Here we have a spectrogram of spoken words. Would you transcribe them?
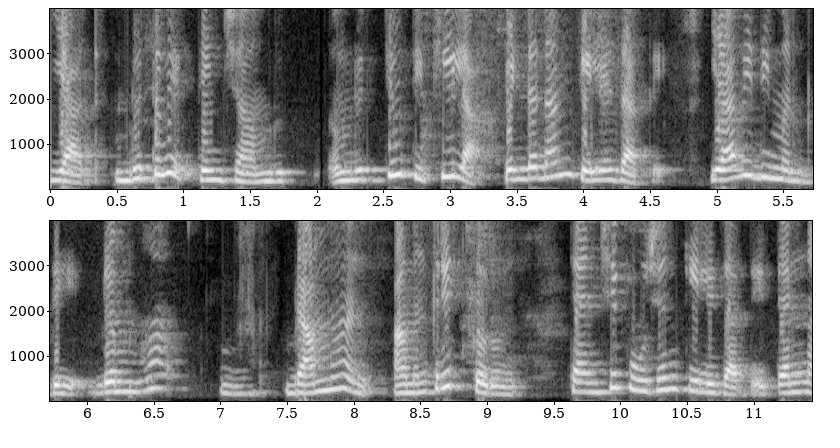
यात मृत व्यक्तींच्या मृत्यू तिथीला पिंडदान केले जाते. या विधीमध्ये ब्रह्मा ब्राह्मण आमंत्रित करून त्यांचे पूजन केले जाते. त्यांना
